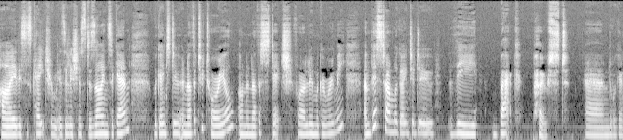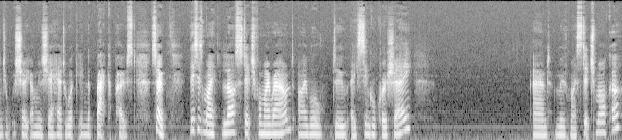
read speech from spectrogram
Hi, this is Kate from Izzalicious Designs again. We're going to do another tutorial on another stitch for our Loomigurumi and this time we're going to do the back post and we're going to show I'm going to show you how to work in the back post. So this is my last stitch for my round. I will do a single crochet and move my stitch marker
